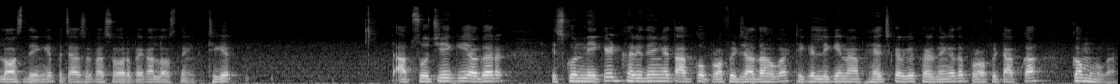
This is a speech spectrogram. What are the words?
लॉस देंगे, पचास रुपये सौ रुपये का लॉस देंगे, ठीक है? तो आप सोचिए कि अगर इसको नेकेड खरीदेंगे तो आपको प्रॉफिट ज़्यादा होगा, ठीक है? लेकिन आप हैच करके खरीदेंगे तो प्रॉफिट आपका कम होगा।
